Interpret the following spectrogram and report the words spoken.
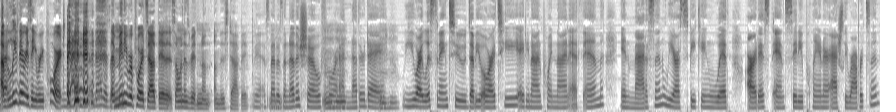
I believe there is a report. that is there are many reports out there that someone has written on, on this topic. Yes, that is mm-hmm. another show for mm-hmm. another day. Mm-hmm. You are listening to WORT 89.9 FM in Madison. We are speaking with artist and city planner Ashley Robertson.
